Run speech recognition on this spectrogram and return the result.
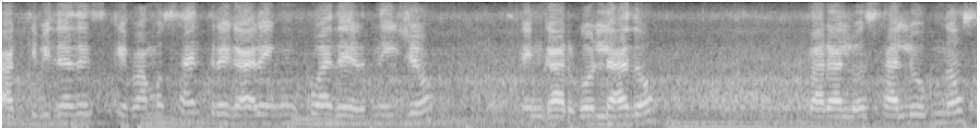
actividades que vamos a entregar en un cuadernillo engargolado para los alumnos.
